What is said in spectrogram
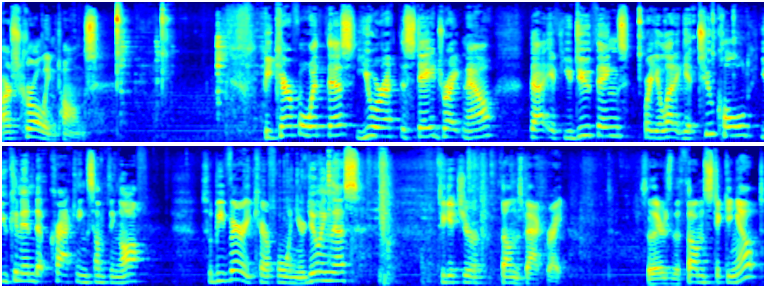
our scrolling tongs. Be careful with this. You are at the stage right now that if you do things where you let it get too cold, you can end up cracking something off. So be very careful when you're doing this to get your thumbs back right. So there's the thumb sticking out.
